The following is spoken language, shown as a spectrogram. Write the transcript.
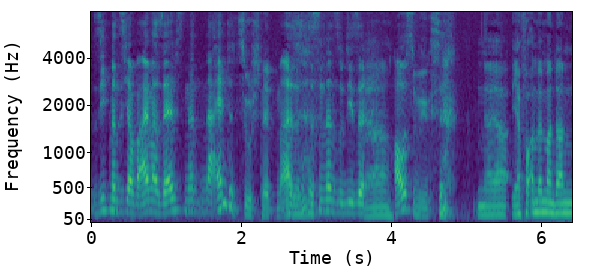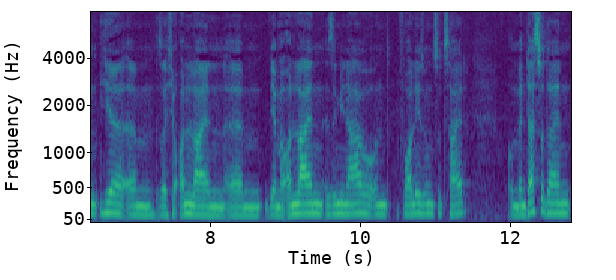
sieht man sich auf einmal selbst eine, eine Ente zuschnippen. Also das sind dann so diese Ja. Auswüchse. Naja, ja, vor allem wenn man dann hier ähm, solche Online, ähm, wir haben ja Online-Seminare und Vorlesungen zur Zeit. Und wenn das so dein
